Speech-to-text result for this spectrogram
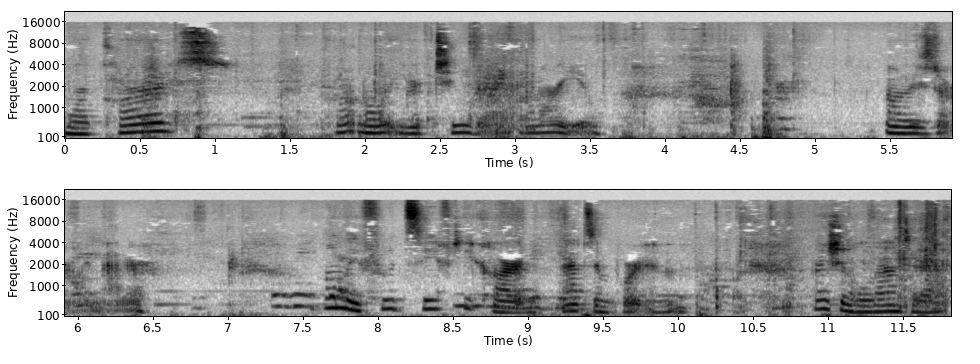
more cards. I don't know what you're though. What are you? Oh, these don't really matter. Oh, my food safety card. That's important. I should hold on to that.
